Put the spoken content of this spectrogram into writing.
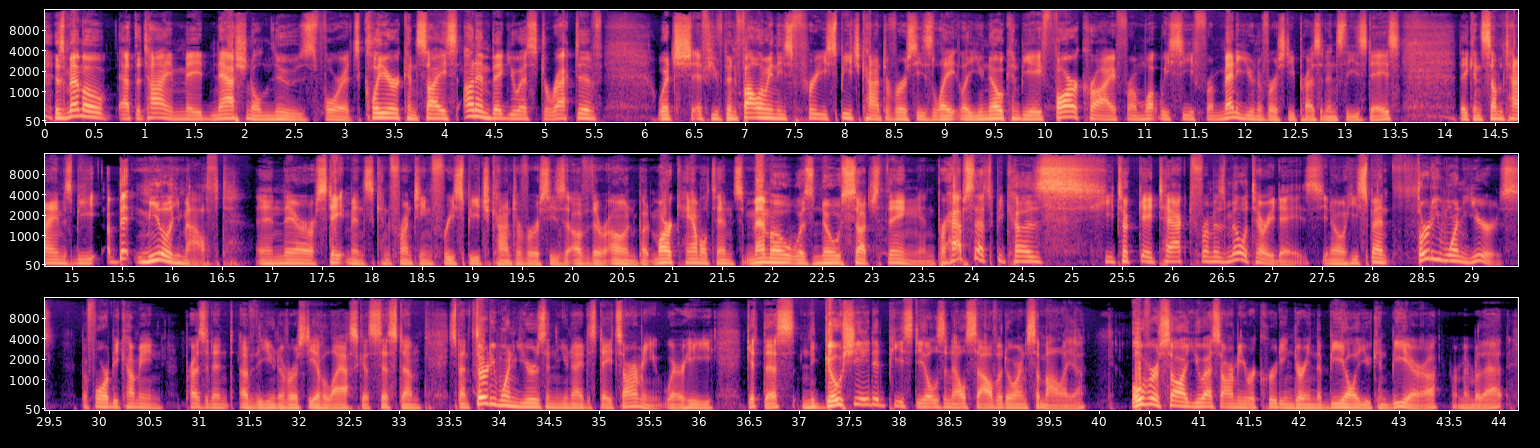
His memo at the time made national news for its clear, concise, unambiguous directive which, if you've been following these free speech controversies lately, you know can be a far cry from what we see from many university presidents these days. They can sometimes be a bit mealy mouthed in their statements confronting free speech controversies of their own. But Mark Hamilton's memo was no such thing. And perhaps that's because he took a tact from his military days. You know, he spent 31 years before becoming president of the University of Alaska system. Spent 31 years in the United States Army, where he, get this, negotiated peace deals in El Salvador and Somalia, oversaw U.S. Army recruiting during the Be All You Can Be era. Remember that?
